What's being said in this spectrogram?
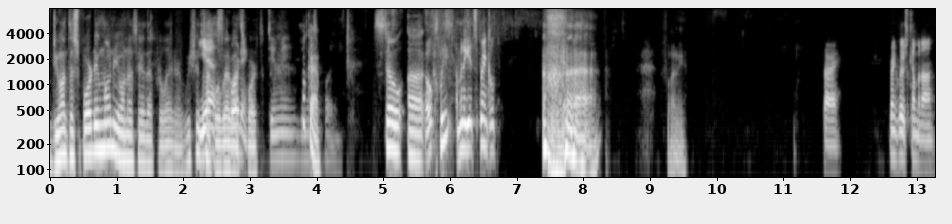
Do you want the sporting one, or you want to save that for later? We should Yeah, talk a little bit about sports. Do me. do Okay. sporting. So, uh, Oh, Cle- I'm gonna get sprinkled. funny. Sorry. Sprinkler's coming on.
